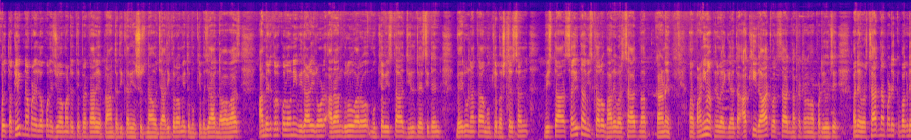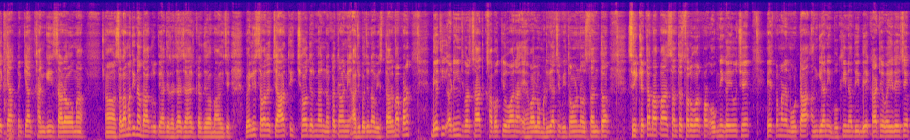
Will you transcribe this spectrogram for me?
કોઈ તકલીફ ન પડે લોકોને જોવા માટે તે પ્રકારે પ્રાંત અધિકારીએ સૂચનાઓ જારી કરવામાં તો મુખ્ય બજાર નવાવાસ, આંબેડકર કોલોની, વિરાળી રોડ આરામગૃહવાળો મુખ્ય વિસ્તાર જીલ રેસિડેન્ટ બૈરુ નાકા મુખ્ય બસ સ્ટેશન વિસ્તાર સહિતના વિસ્તારો ભારે વરસાદમાં કારણે પાણીમાં ફેરવાઈ ગયા હતા. આખી રાત વરસાદ નખત્રાણામાં પડ્યો છે અને વરસાદના પડે પગડે ક્યાંક ને ક્યાંક ખાનગી શાળાઓમાં સલામતીના ભાગરૂપે આજે રજા જાહેર કરી દેવામાં આવી છે. વહેલી સવારે ચારથી છ દરમિયાન નખત્રાણાની આજુબાજુના વિસ્તારમાં પણ બેથી અઢી ઇંચ વરસાદ ખાબક્યો હોવાના અહેવાલો મળી રહ્યા છે. વિતરણનો સંત શ્રી ખેતાબાપા સંત સરોવર પણ ઓગની ગયું છે. એ જ પ્રમાણે મોટા અંગિયાની ભૂખી નદી બે કાંઠે વહી રહી છે.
